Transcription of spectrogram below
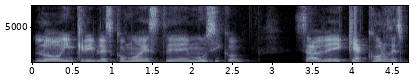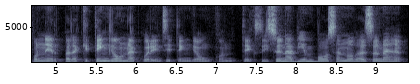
lo increíble es cómo este músico sabe qué acordes poner para que tenga una coherencia y tenga un contexto. Y suena bien bossa nova, suena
